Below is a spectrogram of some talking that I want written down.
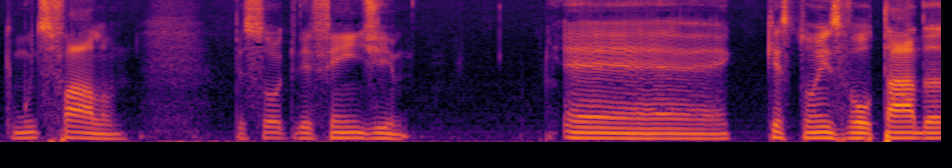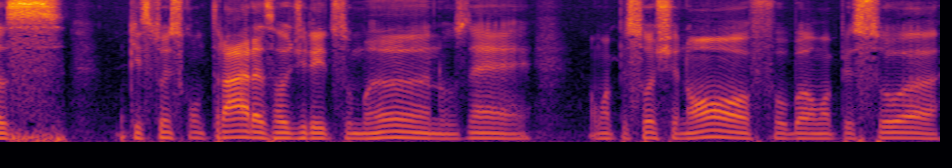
Que muitos falam, pessoa que defende é, questões voltadas questões contrárias aos direitos humanos, né? Uma pessoa xenófoba, uma pessoa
